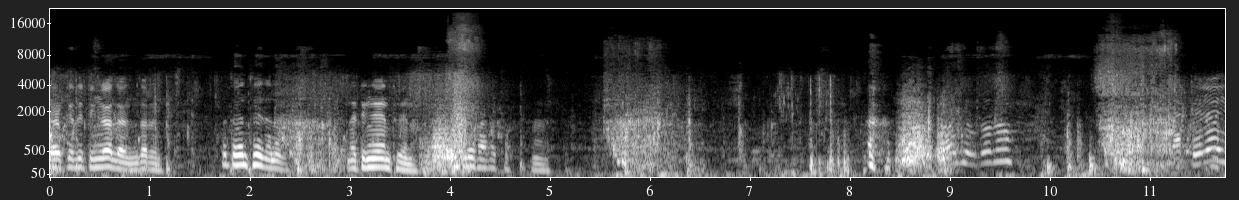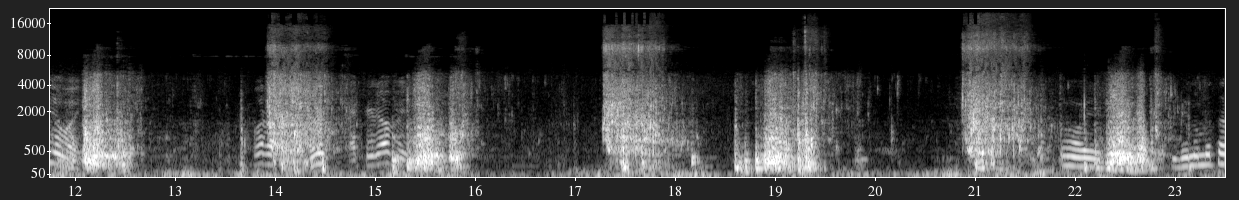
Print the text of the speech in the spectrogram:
আর কেজি টিংরা দেন ধরেন। ও থুয়ে দেন না টিংরা এন থুয়ে না। এই পাশে তো। হ্যাঁ। ওই দুই নম্বরটা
